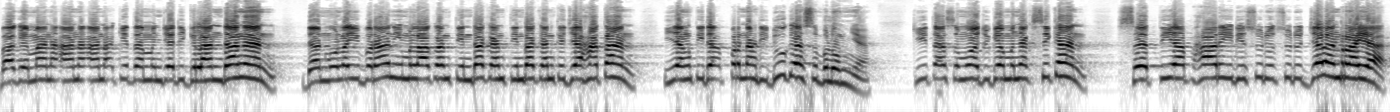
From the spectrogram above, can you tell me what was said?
bagaimana anak-anak kita menjadi gelandangan dan mulai berani melakukan tindakan-tindakan kejahatan yang tidak pernah diduga sebelumnya. Kita semua juga menyaksikan setiap hari di sudut-sudut jalan raya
